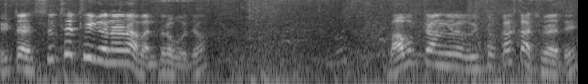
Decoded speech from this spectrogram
일단 스태틱은 하나 만들어보죠 마법 장력을 좀 깎아줘야 돼.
